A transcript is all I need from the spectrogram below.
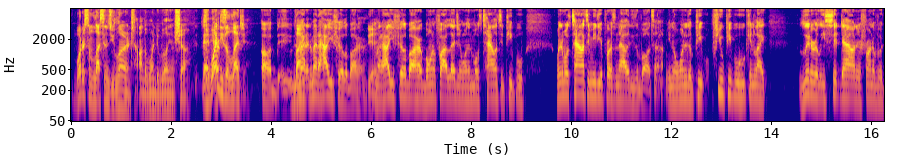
What are some lessons you learned on the Wendy Williams show? That- Wendy's a legend. Uh, no, matter, no matter how you feel about her, Yeah. no matter how you feel about her, bona fide legend, one of the most talented people, one of the most talented media personalities of all time. You know, one of the people, few people who can like literally sit down in front of a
